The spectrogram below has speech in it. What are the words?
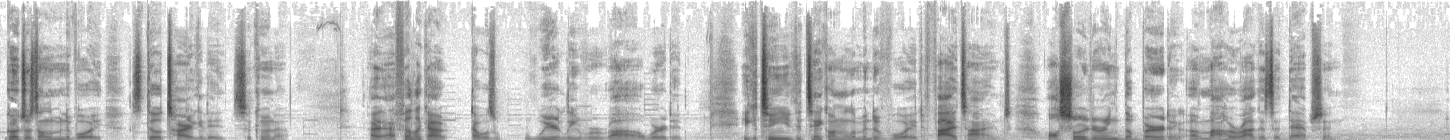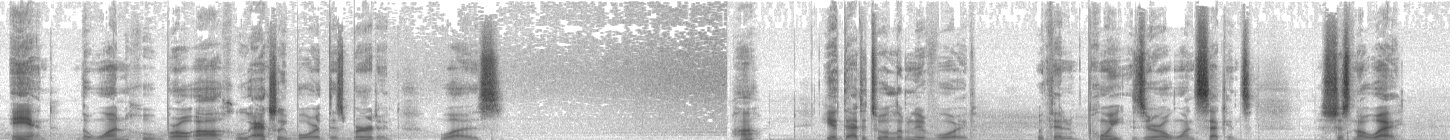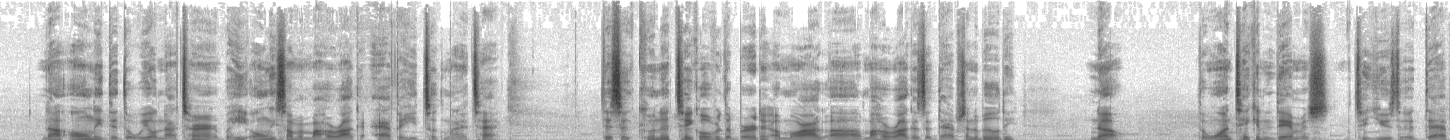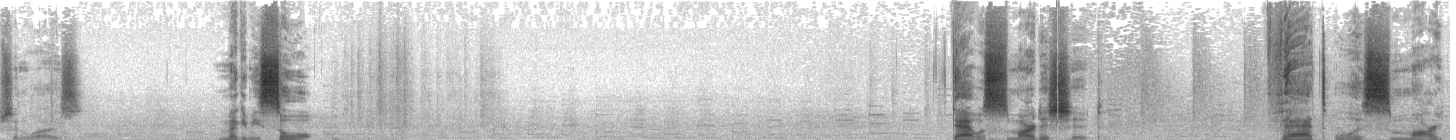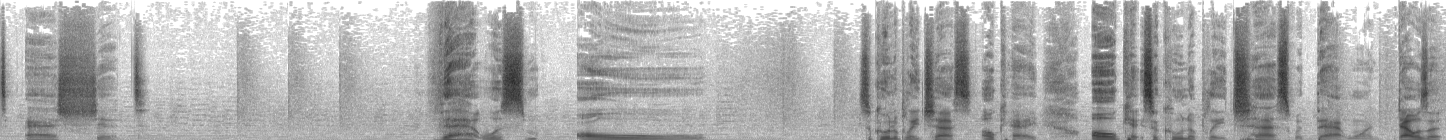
Gojo's Unlimited Void, still targeted Sukuna. I, I felt like I that was weirdly uh, worded. He continued to take on Unlimited Void five times while shouldering the burden of Mahoraga's adaptation. And the one who bro uh, who actually bore this burden was Huh? He adapted to a limited void within 0.01 seconds. There's just no way. Not only did the wheel not turn, but he only summoned Mahoraga after he took my attack. Did Sukuna take over the burden of uh, Mahoraga's adaptation ability? No. The one taking the damage to use the adaptation was Megumi Soul. That was smart as shit. That was smart as shit. That was sm- oh. Sakuna played chess. Okay. Okay. Sakuna played chess with that one. That was a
